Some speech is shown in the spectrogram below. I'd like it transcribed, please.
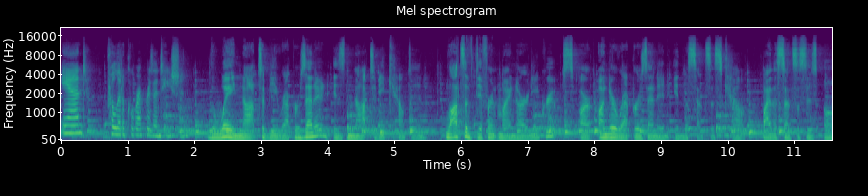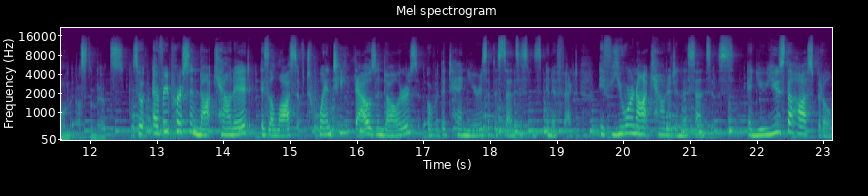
and political representation. The way not to be represented is not to be counted. Lots of different minority groups are underrepresented in the census count by the census's own estimates. So every person not counted is a loss of $20,000 over the 10 years that the census is in effect. If you are not counted in the census and you use the hospital,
